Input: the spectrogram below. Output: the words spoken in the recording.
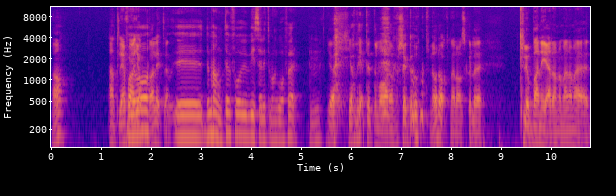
ja. Äntligen får han ja, jobba lite. Eh, The Mountain får visa lite vad han går för. Mm. Jag, jag, vet inte vad de försökte uppnå dock när de skulle klubba ner honom med de här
